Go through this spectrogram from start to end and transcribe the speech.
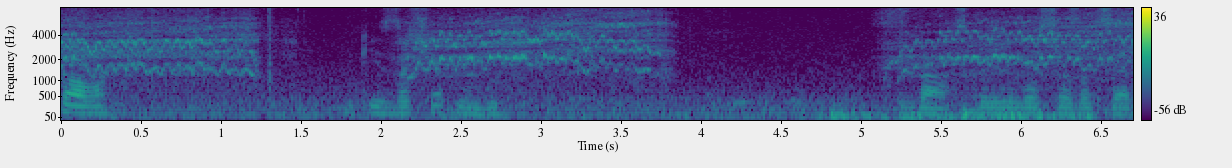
Цікаве. Якийсь зачеп, мабуть. Так, да, скоріше за все зацеп.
